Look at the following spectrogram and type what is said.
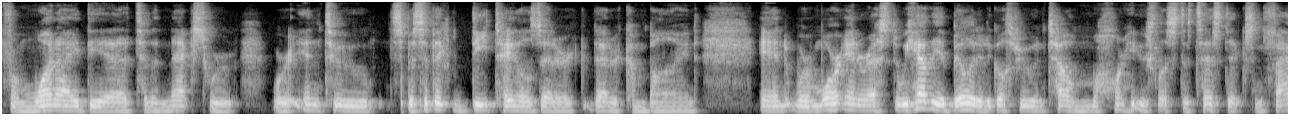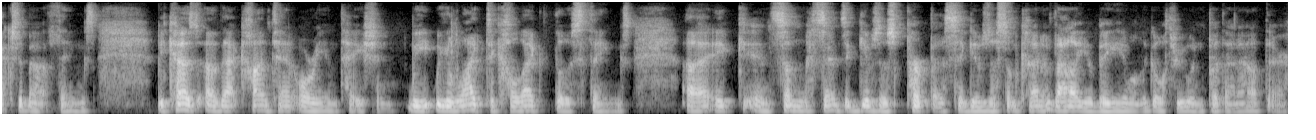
from one idea to the next. We're we're into specific details that are that are combined, and we're more interested. We have the ability to go through and tell more useless statistics and facts about things because of that content orientation. We, we like to collect those things. Uh, it, in some sense, it gives us purpose. It gives us some kind of value being able to go through and put that out there.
